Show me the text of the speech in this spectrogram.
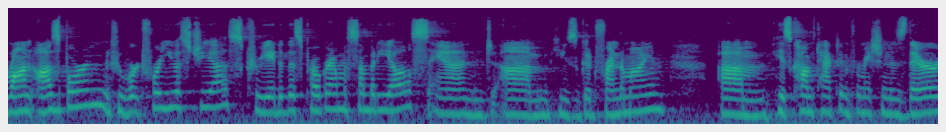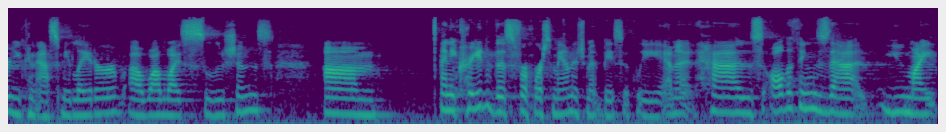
Ron Osborne, who worked for USGS, created this program with somebody else, and um, he's a good friend of mine. Um, his contact information is there. You can ask me later, uh, Wildwise Solutions. Um, and he created this for horse management, basically, and it has all the things that you might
